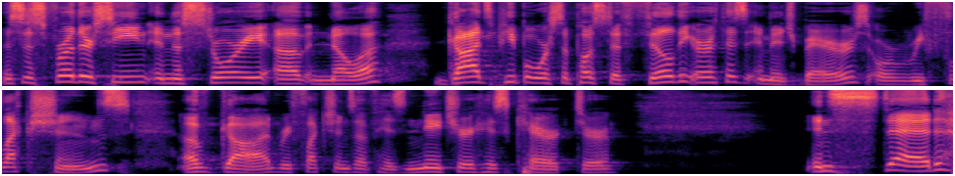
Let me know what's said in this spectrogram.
This is further seen in the story of Noah. God's people were supposed to fill the earth as image bearers or reflections of God, reflections of his nature, his character. Instead,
